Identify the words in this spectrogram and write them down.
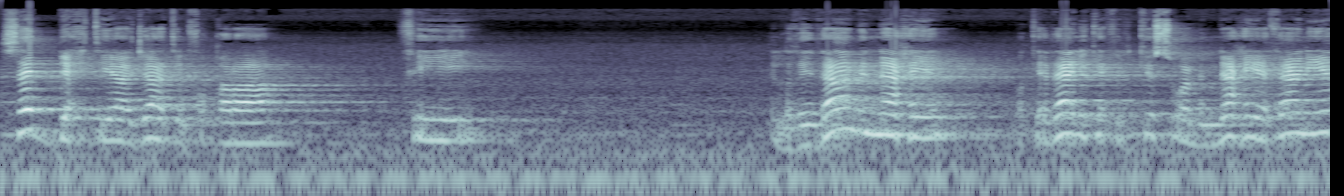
سد احتياجات الفقراء في الغذاء من ناحية وكذلك في الكسوة من ناحية ثانية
